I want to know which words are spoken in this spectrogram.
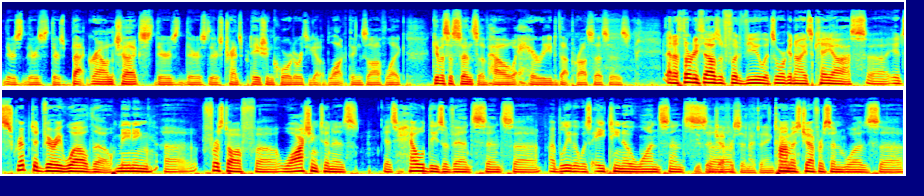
there's there's there's background checks, there's there's there's transportation corridors. You got to block things off. Like, give us a sense of how harried that process is. At a 30,000 foot view, it's organized chaos. Uh, it's scripted very well, though, meaning, uh, first off, uh, Washington is has held these events since uh, I believe it was 1801. Since uh, Jefferson, I think Thomas right? Jefferson was uh,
